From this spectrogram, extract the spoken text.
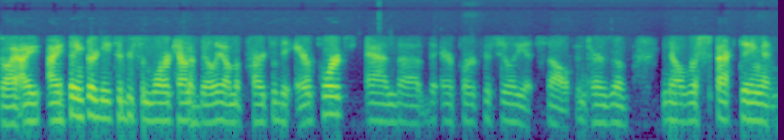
So I I think there needs to be some more accountability on the parts of the airports and uh, the airport facility itself in terms of you know respecting and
